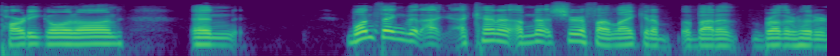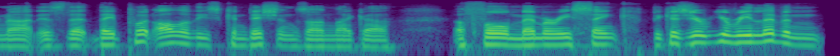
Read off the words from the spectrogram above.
party going on. And one thing that I, I kind of, I'm not sure if I like it ab- about a Brotherhood or not, is that they put all of these conditions on like a, a full memory sync because you're you're reliving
